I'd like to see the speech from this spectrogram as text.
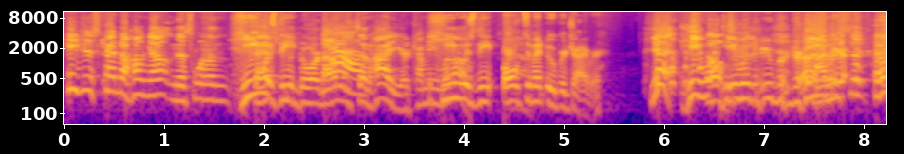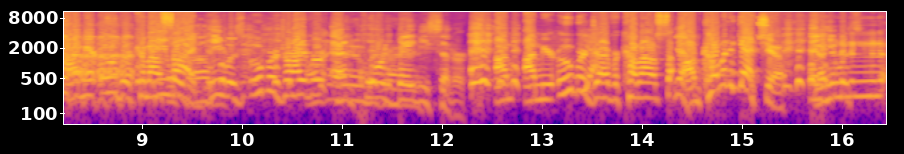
He just kind of hung out in this one and He was the- the door down Yeah. and said, "Hi, you're coming." He with was us." the ultimate Uber driver. Yeah. He was he was Uber driver. I'm your, I'm your Uber. Come he was- outside. He was Uber driver and Uber poor driver. babysitter. I'm, I'm your Uber Yeah. driver. Come outside. Yeah. I'm coming to get you. No, And he no, no, was, no, no, no.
